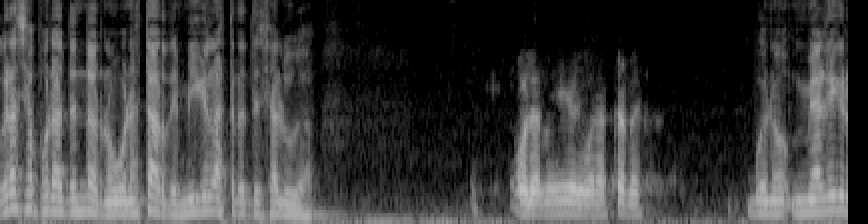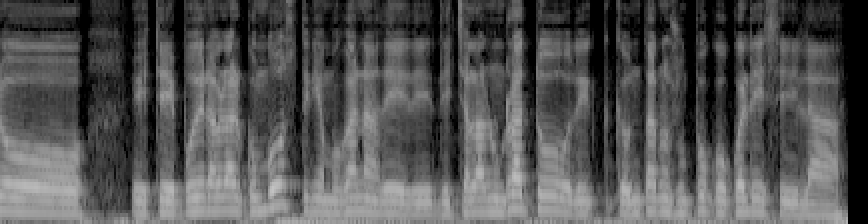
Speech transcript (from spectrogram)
Gracias por atendernos. Buenas tardes. Miguel Astra te saluda. Hola Miguel, buenas tardes. Bueno, me alegro este, poder hablar con vos. Teníamos ganas de, charlar un rato, de contarnos un poco cuál es eh, la,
